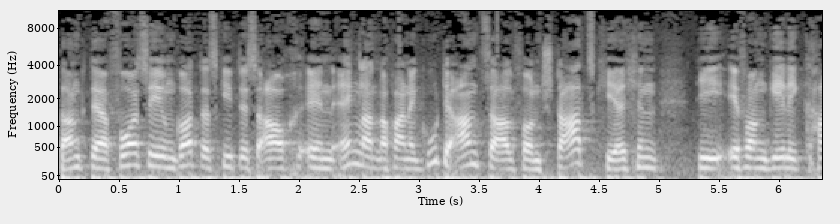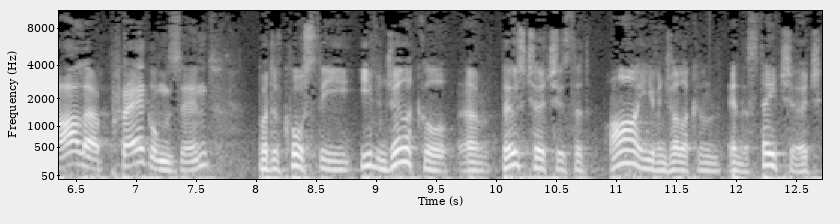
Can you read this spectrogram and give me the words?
Dank der Vorsehung Gottes gibt es auch in England noch eine gute Anzahl von Staatskirchen, die evangelikaler Prägung sind. But of course, the evangelical, um, those churches that are evangelical in the state church,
